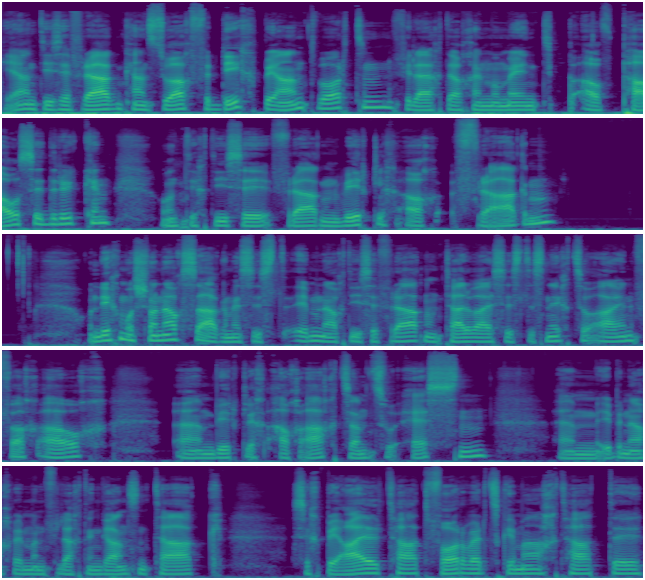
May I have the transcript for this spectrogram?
Ja, und diese Fragen kannst du auch für dich beantworten, vielleicht auch einen Moment auf Pause drücken und dich diese Fragen wirklich auch fragen. Und ich muss schon auch sagen, es ist eben auch diese Fragen, teilweise ist es nicht so einfach auch, ähm, wirklich auch achtsam zu essen. Ähm, eben auch wenn man vielleicht den ganzen Tag sich beeilt hat, vorwärts gemacht hatte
